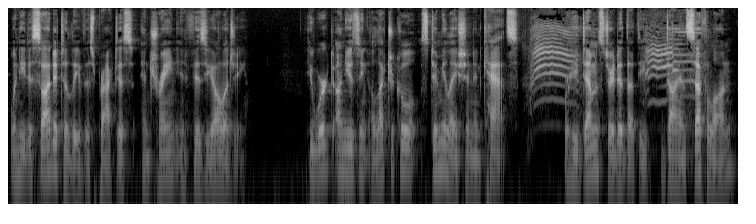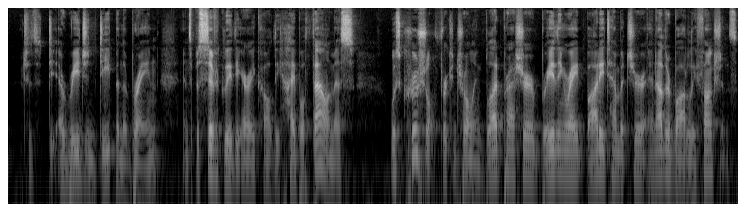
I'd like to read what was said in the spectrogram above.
when he decided to leave this practice and train in physiology. He worked on using electrical stimulation in cats, where he demonstrated that the diencephalon, which is a region deep in the brain, and specifically the area called the hypothalamus, was crucial for controlling blood pressure, breathing rate, body temperature, and other bodily functions.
